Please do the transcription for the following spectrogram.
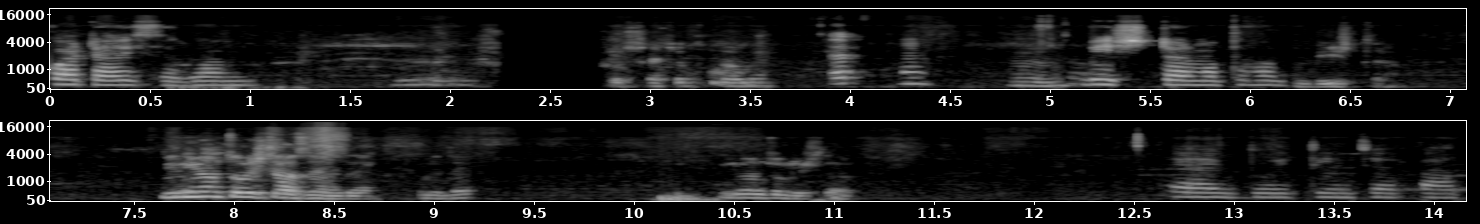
কয়টা হয়েছে গন। হুম। বিশটার মতো হবে। বিশটা। মিনিমাম চল্লিশটা আছে দেখ মিনিমাম চল্লিশটা। এক দুই তিন চার পাঁচ।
